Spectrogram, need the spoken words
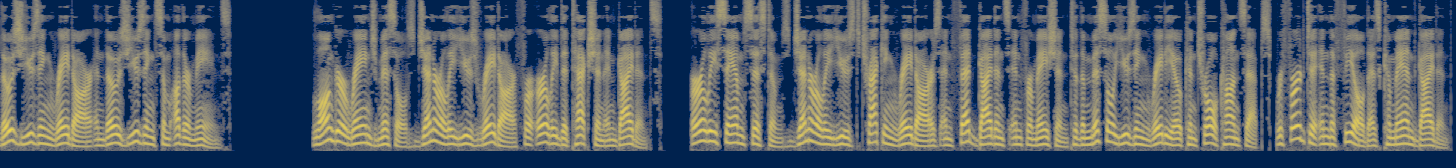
those using radar and those using some other means. Longer-range missiles generally use radar for early detection and guidance. Early SAM systems generally used tracking radars and fed guidance information to the missile using radio control concepts, referred to in the field as command guidance.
